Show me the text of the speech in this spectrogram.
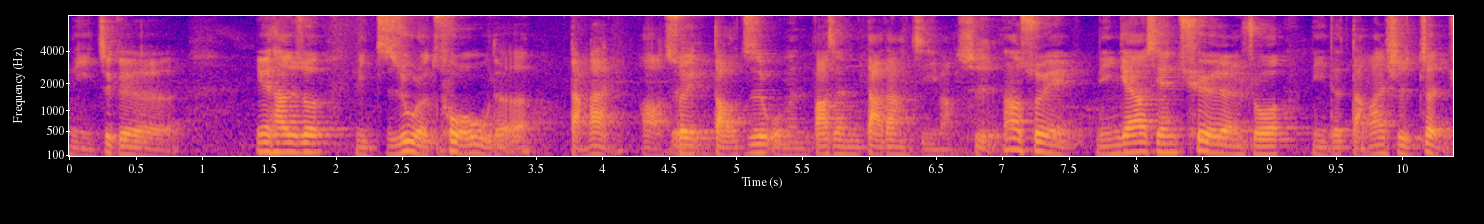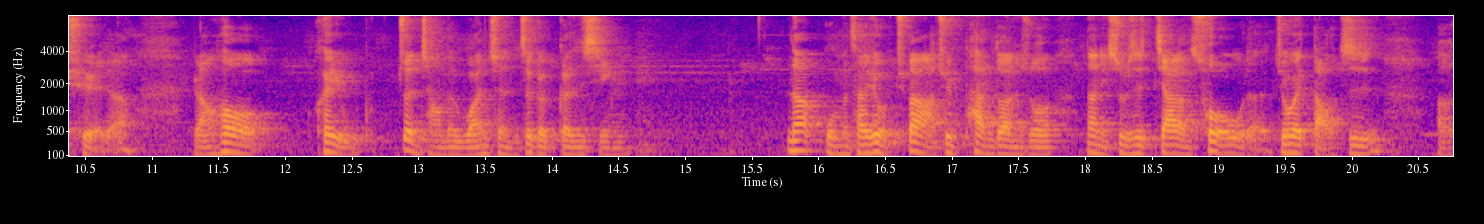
你这个，因为他是说你植入了错误的档案啊，所以导致我们发生大宕机嘛。是。那所以你应该要先确认说你的档案是正确的，然后可以。正常的完成这个更新，那我们才有办法去判断说，那你是不是加了错误的，就会导致呃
